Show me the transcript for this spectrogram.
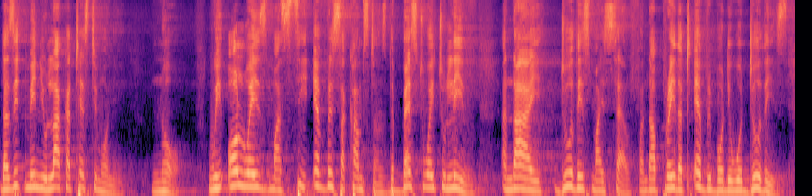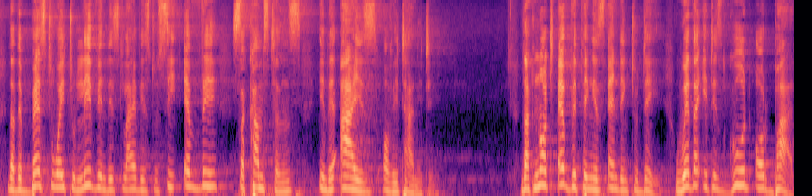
Does it mean you lack a testimony? No. We always must see every circumstance, the best way to live. And I do this myself, and I pray that everybody would do this. That the best way to live in this life is to see every circumstance in the eyes of eternity that not everything is ending today. Whether it is good or bad,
